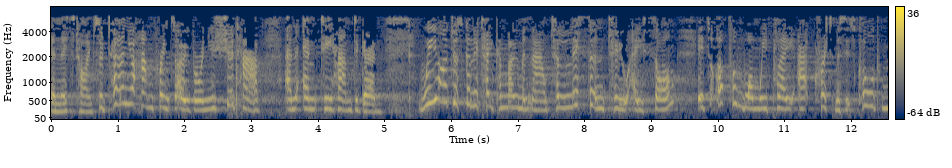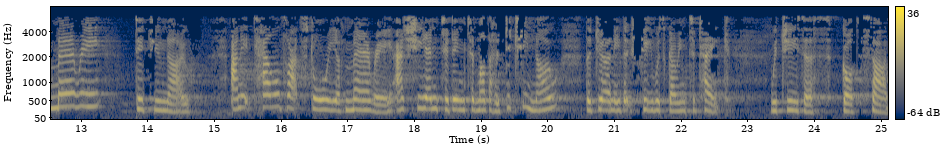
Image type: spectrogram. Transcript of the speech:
in this time. So turn your handprints over, and you should have an empty hand again. We are just going to take a moment now to listen to a song. It's often one we play at Christmas. It's called Mary Did You Know? And it tells that story of Mary as she entered into motherhood. Did she know the journey that she was going to take with Jesus, God's Son.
